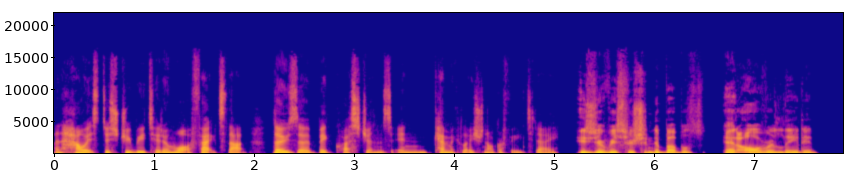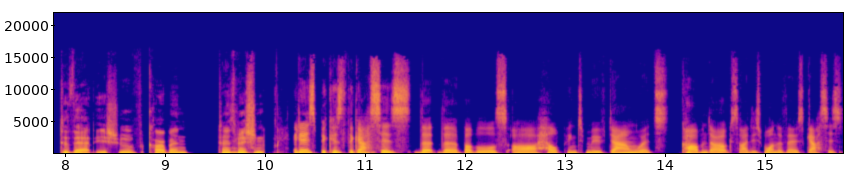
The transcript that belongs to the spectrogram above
and how it's distributed and what affects that, those are big questions in chemical oceanography today. Is your research into bubbles at all related to that issue of carbon transmission? It is because the gases that the bubbles are helping to move downwards, carbon dioxide is one of those gases.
